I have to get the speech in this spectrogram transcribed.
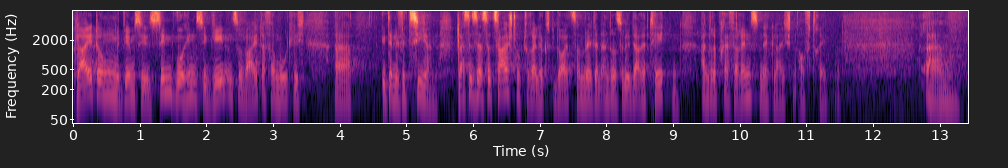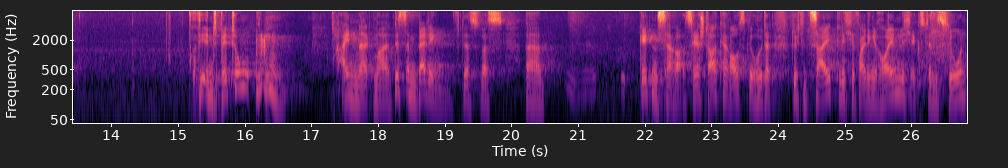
Kleidung, mit wem sie sind, wohin sie gehen und so weiter vermutlich äh, identifizieren. Das ist ja sozialstrukturell höchst bedeutsam, weil dann andere Solidaritäten, andere Präferenzen dergleichen auftreten. Ähm, die Entbettung, ein Merkmal, Disembedding, das was äh, Gittens sehr stark herausgeholt hat, durch die zeitliche, vor Dingen räumliche Extension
